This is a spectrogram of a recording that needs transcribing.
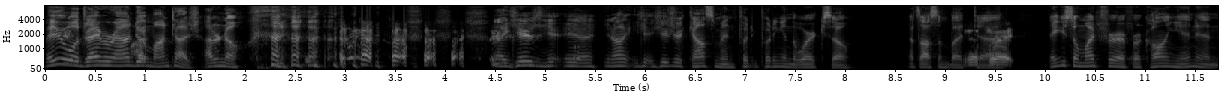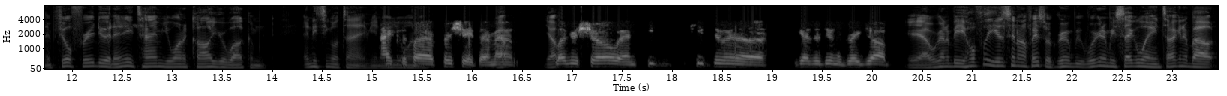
Maybe we'll drive around do a montage. I don't know. like here's here, yeah, you know here's your councilman putting putting in the work. So that's awesome. But That's uh, right. Thank you so much for for calling in and feel free to at any time you want to call. You're welcome. Any single time. You know Thanks, you I appreciate that, man. Yep. Love your show and keep keep doing a. You guys are doing a great job. Yeah, we're gonna be hopefully you listen on Facebook. We're gonna be we're gonna be segueing talking about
